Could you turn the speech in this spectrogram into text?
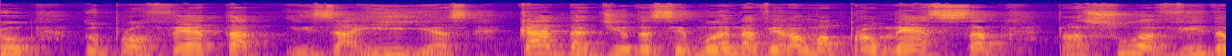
livro do profeta Isaías. Cada dia da semana haverá uma promessa para a sua vida,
